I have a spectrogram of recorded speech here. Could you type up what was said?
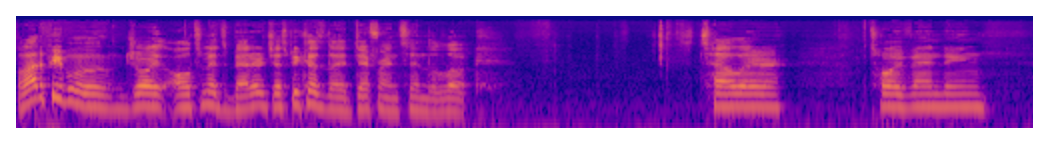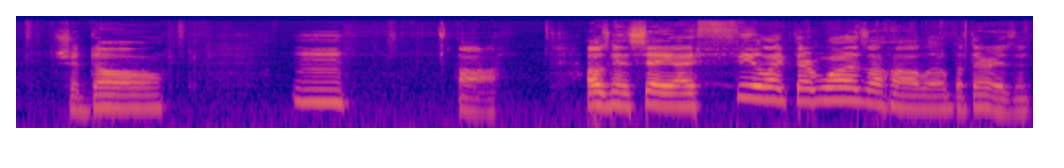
A lot of people enjoy Ultimates better just because of the difference in the look. Teller, toy vending, Shaddoll. Hmm. Aw. I was gonna say I feel like there was a hollow, but there isn't.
